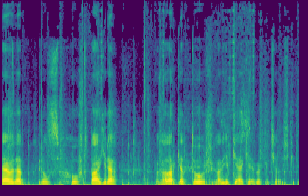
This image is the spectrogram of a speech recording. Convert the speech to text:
Zijn we dat in onze hoofdpagina. We gaan naar kantoor, we gaan hier kijken welke challenge cup.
